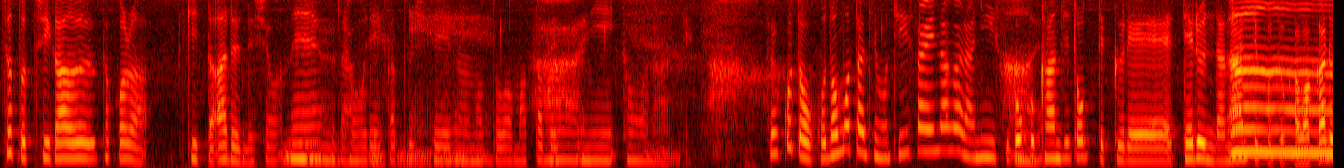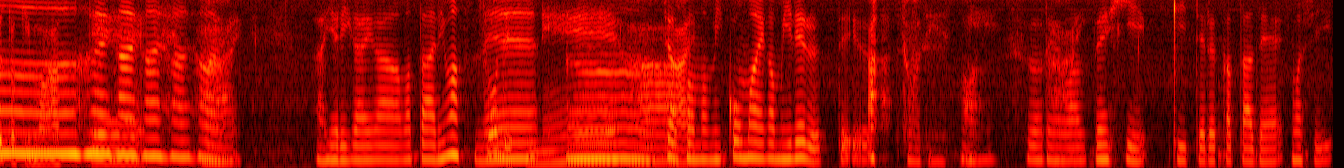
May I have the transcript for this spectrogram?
ちょっと違うところはきっとあるんでしょうね、うん、普段生活しているのとはまた別に、はい、そうなんでそういうことを子どもたちも小さいながらにすごく感じ取ってくれてるんだなってことが分かる時もあって。あやりがいがまたありますね。そうですね。はいじゃあその巫女舞が見れるっていう。あそうですね。あそれはぜひ聞いてる方でもし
